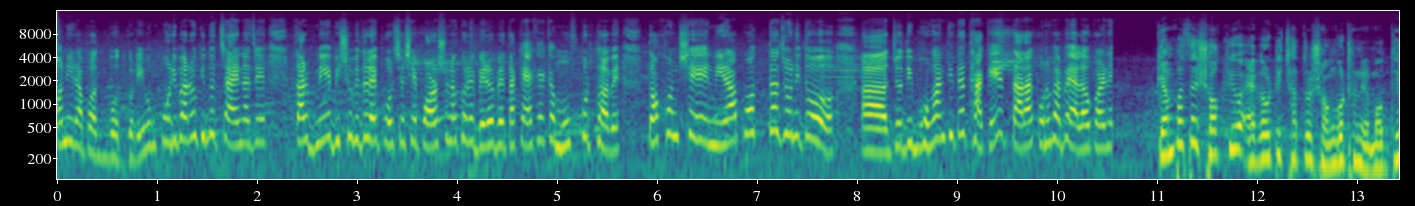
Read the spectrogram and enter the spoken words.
অনিরাপদ বোধ করি এবং পরিবারও কিন্তু চায় না যে তার মেয়ে বিশ্ববিদ্যালয়ে পড়ছে, সে পড়াশোনা করে বেরোবে, তাকে একা একা মুভ করতে হবে। তখন সে নিরাপত্তাজনিত যদি ভোগান্তিতে থাকে, তারা কোনোভাবে অ্যালাউ করে ক্যাম্পাসে সক্রিয় এগারোটি ছাত্র সংগঠনের মধ্যে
